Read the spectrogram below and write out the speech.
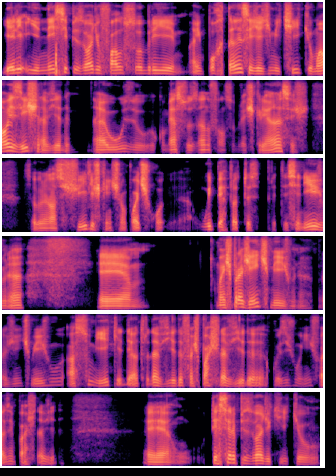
E, ele, e nesse episódio eu falo sobre a importância de admitir que o mal existe na vida. Né? Eu uso, eu começo usando falando sobre as crianças, sobre os nossos filhos, que a gente não pode o hiperprotecionismo, né? É, mas para a gente mesmo, né? Para a gente mesmo assumir que dentro da vida, faz parte da vida, coisas ruins fazem parte da vida. É, um terceiro episódio aqui que eu,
